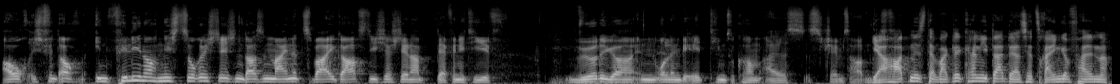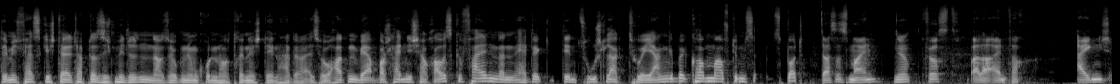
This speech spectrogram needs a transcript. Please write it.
Auch, ich finde auch in Philly noch nicht so richtig und da sind meine zwei Guards, die ich hier stehen habe, definitiv würdiger in ein All-NBA-Team zu kommen, als es James Harden Ja. Harden ist der Wackelkandidat, der ist jetzt reingefallen, nachdem ich festgestellt habe, dass ich Middleton aus irgendeinem Grund noch drin stehen hatte. Also Harden wäre wahrscheinlich auch rausgefallen, dann hätte den Zuschlag Trae Young bekommen auf dem Spot. Das ist mein Ja. First, weil er einfach eigentlich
